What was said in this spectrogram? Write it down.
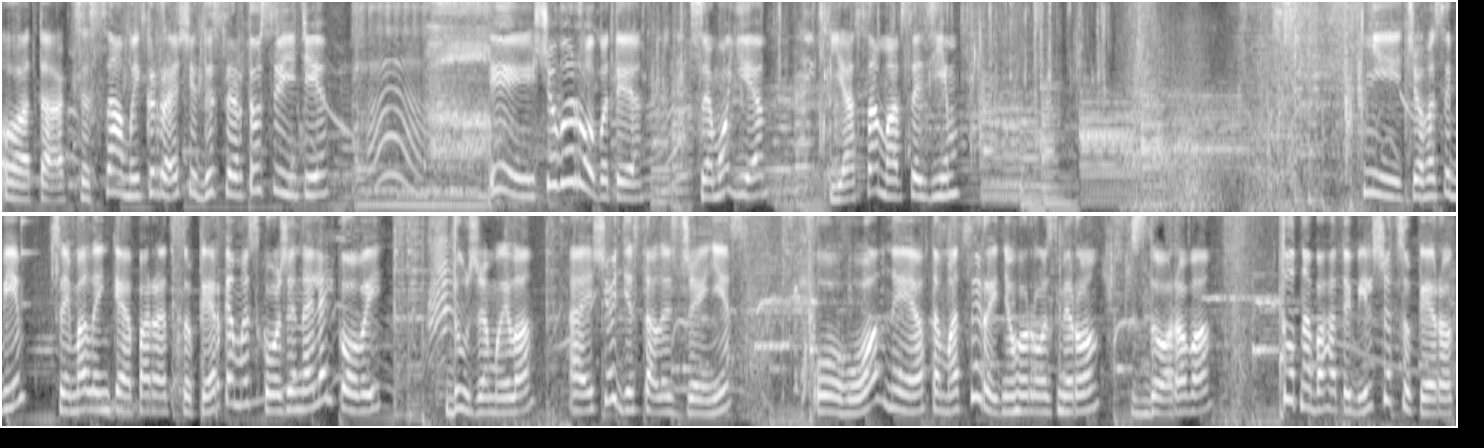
О, так, це самий кращий десерт у світі. Ей, що ви робите? Це моє. Я сама все з'їм. Нічого собі. Цей маленький апарат з цукерками схожий на ляльковий. Дуже мило. А що дісталось Дженіс? Ого, в неї автомат середнього розміру. Здорово. Тут набагато більше цукерок.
